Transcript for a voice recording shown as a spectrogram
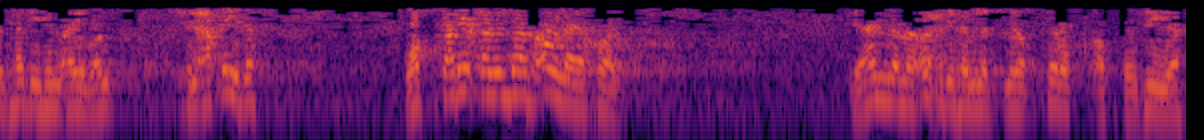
مذهبهم أيضا في العقيدة. والطريقة من باب أولى يا أخوان لأن ما أحدث من الطرق الصوفية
